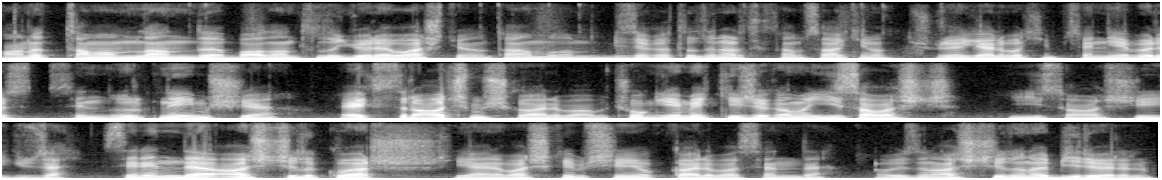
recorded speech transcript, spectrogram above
Anıt tamamlandı. Bağlantılı görev aç diyor. Tamam oğlum bize katıldın artık. Tamam sakin ol. Şuraya gel bakayım. Sen niye böylesin? Senin ırk neymiş ya? Ekstra açmış galiba bu. Çok yemek yiyecek ama iyi savaşçı. İyi savaşçı iyi güzel. Senin de aşçılık var. Yani başka bir şey yok galiba sende. O yüzden aşçılığına bir verelim.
